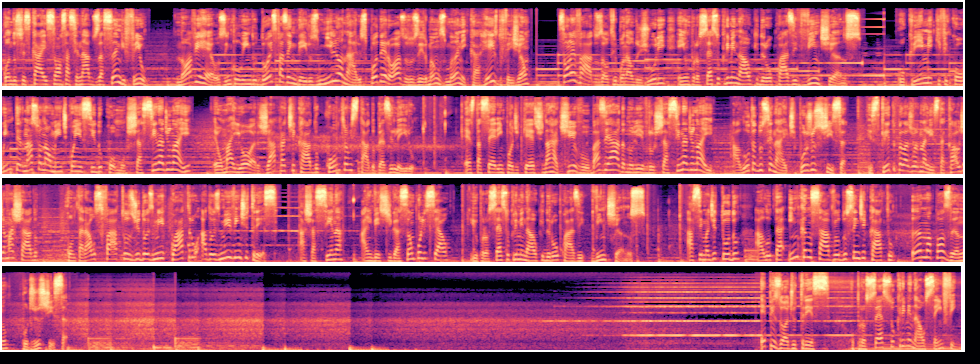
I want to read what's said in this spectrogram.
Quando os fiscais são assassinados a sangue frio, nove réus, incluindo dois fazendeiros milionários poderosos, os irmãos Mânica, reis do feijão, são levados ao tribunal do júri em um processo criminal que durou quase 20 anos. O crime, que ficou internacionalmente conhecido como Chacina de Unai, é o maior já praticado contra o Estado brasileiro. Esta série em podcast narrativo, baseada no livro Chacina de Unai, A Luta do Sinait por Justiça, escrito pela jornalista Cláudia Machado, contará os fatos de 2004 a 2023, a chacina, a investigação policial e o processo criminal que durou quase 20 anos. Acima de tudo, a luta incansável do sindicato, ano após ano, por justiça. Episódio 3 O processo criminal sem fim.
